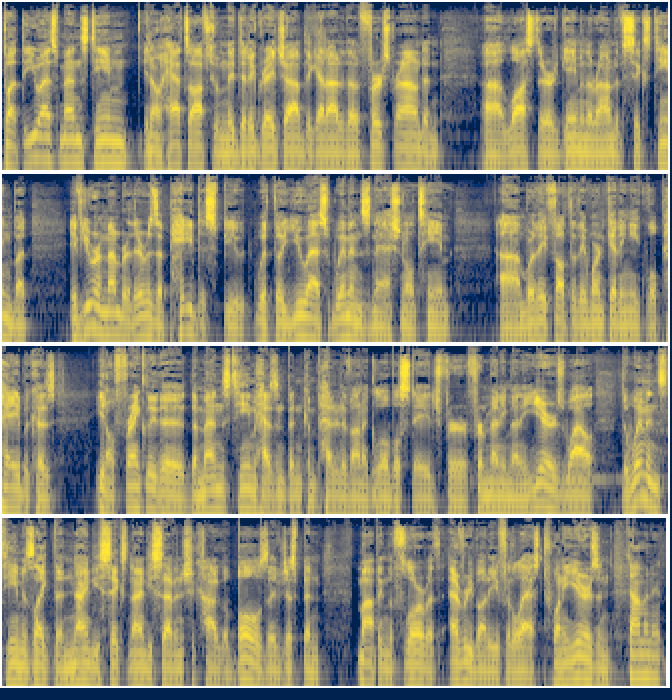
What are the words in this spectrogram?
but the U.S. men's team, you know, hats off to them. They did a great job. They got out of the first round and uh, lost their game in the round of 16. But if you remember, there was a pay dispute with the U.S. women's national team um, where they felt that they weren't getting equal pay because, you know, frankly, the, the men's team hasn't been competitive on a global stage for, for many, many years, while the women's team is like the 96 97 Chicago Bulls. They've just been mopping the floor with everybody for the last 20 years. And Dominant.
